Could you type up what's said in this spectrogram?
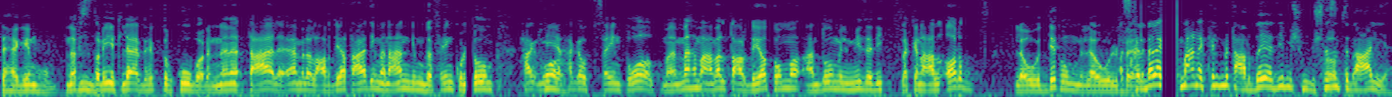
تهاجمهم. نفس طريقة لعب هيكتور كوبر إن أنا تعالى اعمل العرضيات عادي ما أنا عندي مدافعين كلهم حاجة 100 حاجة و90 طوال. ما- مهما عملت عرضيات هم عندهم الميزة دي. لكن على الأرض لو اديتهم لو الف... بس خلي بالك معنى كلمة عرضية دي مش مش لازم. تبقى عالية.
